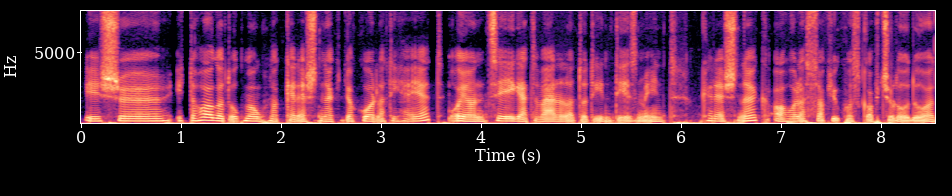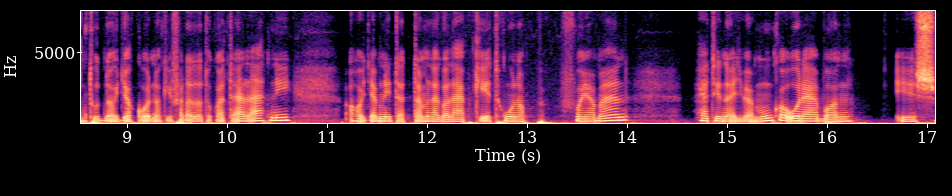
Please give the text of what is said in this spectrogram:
És uh, itt a hallgatók maguknak keresnek gyakorlati helyet, olyan céget, vállalatot, intézményt keresnek, ahol a szakjukhoz kapcsolódóan tudnak gyakornoki feladatokat ellátni. Ahogy említettem, legalább két hónap folyamán, heti 40 munkaórában, és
